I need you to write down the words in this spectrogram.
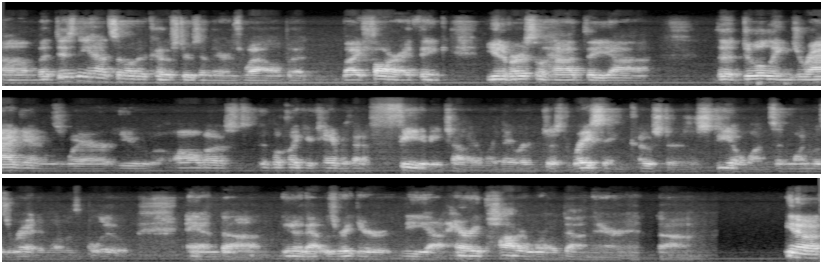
Um, but Disney had some other coasters in there as well. But by far, I think Universal had the uh, the dueling dragons where you almost it looked like you came within a feet of each other, where they were just racing coasters, the steel ones, and one was red and one was blue. And um, you know that was right near the uh, Harry Potter world down there, and uh, you know,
